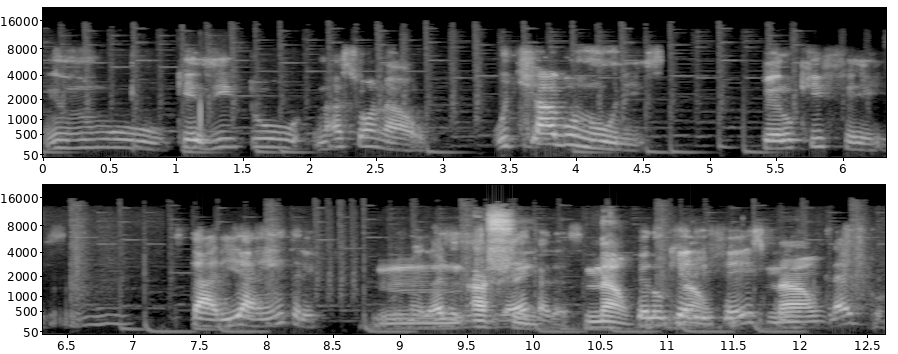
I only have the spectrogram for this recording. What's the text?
no quesito nacional. O Thiago Nunes, pelo que fez, estaria entre os melhores assim, décadas? não. Pelo que não, ele fez não. Atlético?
